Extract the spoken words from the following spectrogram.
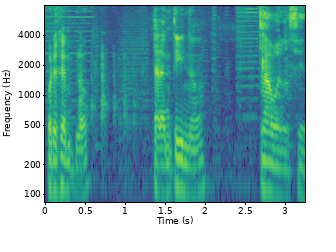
Por ejemplo, Tarantino, Ah, bueno, sí.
